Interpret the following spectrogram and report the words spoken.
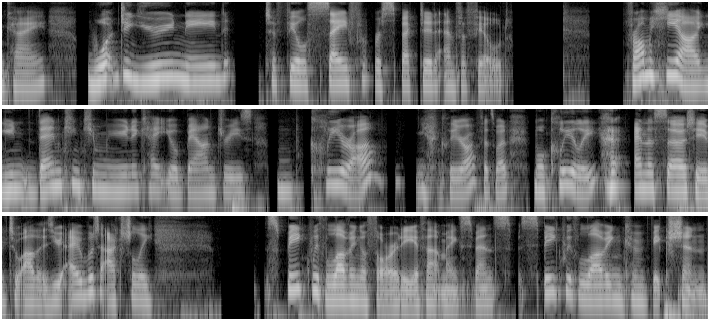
Okay. What do you need to feel safe, respected, and fulfilled. From here, you then can communicate your boundaries clearer, clearer, if that's word, more clearly and assertive to others. You're able to actually speak with loving authority, if that makes sense. Speak with loving conviction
